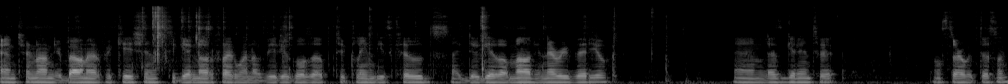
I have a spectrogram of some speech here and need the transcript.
and turn on your bell notifications to get notified when a video goes up to claim these codes. I do give them out in every video. And let's get into it. I'll start with this one.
